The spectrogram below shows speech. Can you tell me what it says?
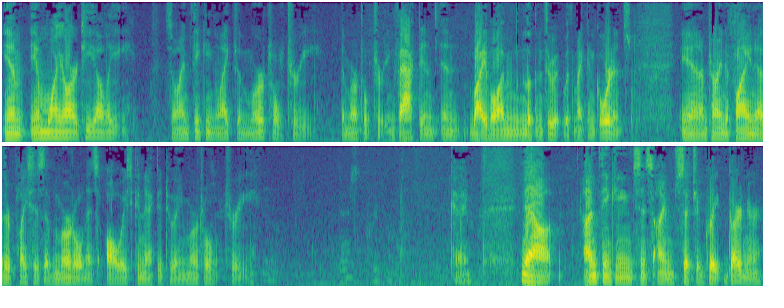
M M Y R T L E. So I'm thinking like the myrtle tree, the myrtle tree. In fact, in in Bible, I'm looking through it with my concordance, and I'm trying to find other places of myrtle, and it's always connected to a myrtle tree. Okay. Now, I'm thinking since I'm such a great gardener,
